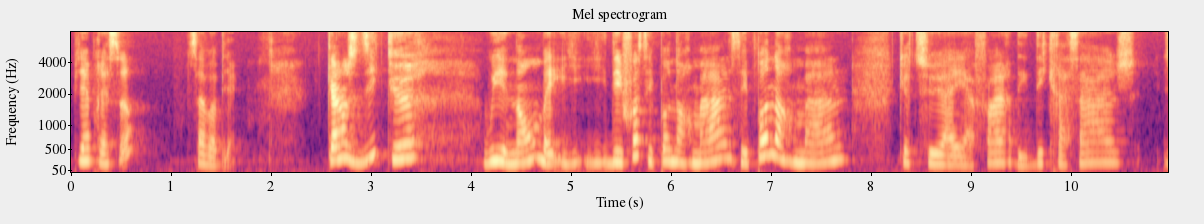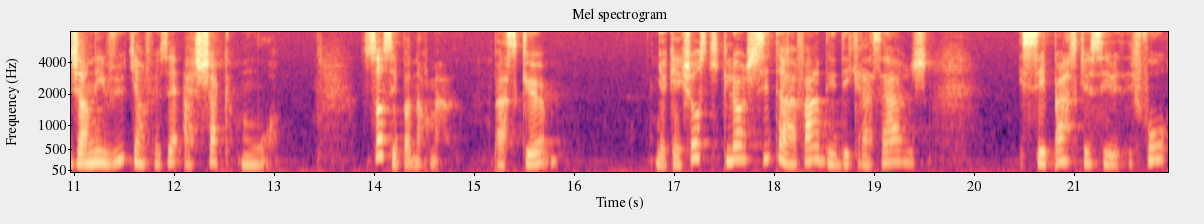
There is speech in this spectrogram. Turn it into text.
Puis après ça, ça va bien. Quand je dis que oui et non, ben, des fois, c'est pas normal. C'est pas normal que tu ailles à faire des décrassages. J'en ai vu qui en faisaient à chaque mois. Ça, c'est pas normal. Parce que il y a quelque chose qui cloche. Si tu as à faire des décrassages, c'est parce que c'est faut,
